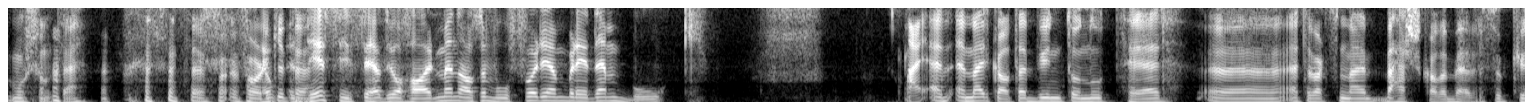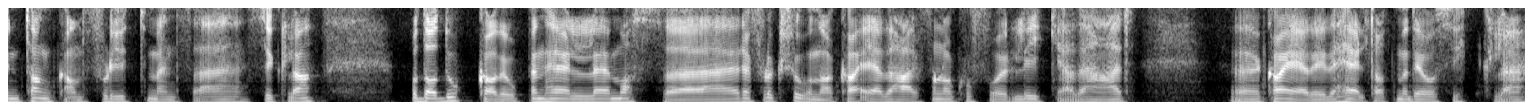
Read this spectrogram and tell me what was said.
morsomt det er. det får du ikke til. Det syns jeg du har, men altså, hvorfor ble det en bok? Nei, Jeg, jeg merka at jeg begynte å notere. Uh, etter hvert som jeg beherska det bedre, så kunne tankene flyte mens jeg sykla. Og da dukka det opp en hel masse refleksjoner. Hva er det her for noe? Hvorfor liker jeg det her? Uh, hva er det i det hele tatt med det å sykle?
